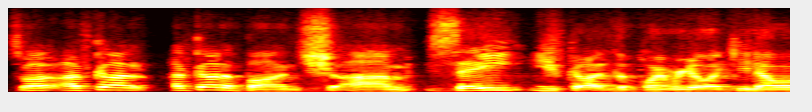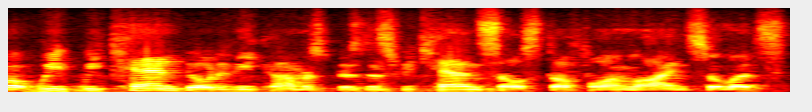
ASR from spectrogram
So I've got I've got a bunch. Um, say you've got to the point where you're like, you know what, we, we can build an e-commerce business, we can sell stuff online. So let's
